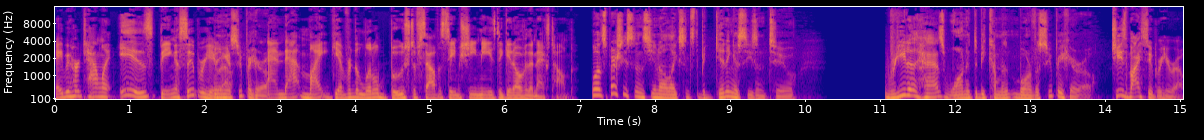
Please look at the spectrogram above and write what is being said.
Maybe her talent is being a superhero. Being a superhero. And that might give her the little boost of self esteem she needs to get over the next hump. Well, especially since, you know, like since the beginning of season two, Rita has wanted to become more of a superhero. She's my superhero.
